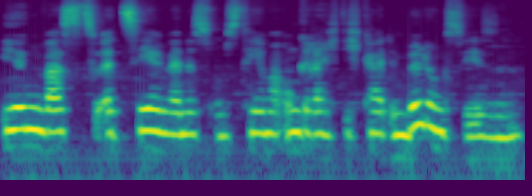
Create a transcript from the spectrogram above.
irgendwas zu erzählen, wenn es ums Thema Ungerechtigkeit im Bildungswesen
